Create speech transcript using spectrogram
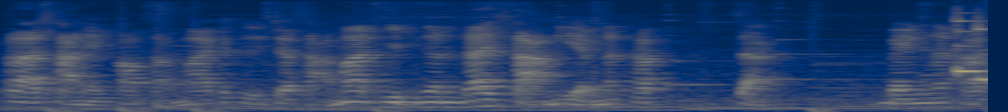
พระราชาเนี่ยความสามารถก็คือจะสามารถหยิบเงินได้3เหรียญนะครับ จากแบงค์นะครับ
